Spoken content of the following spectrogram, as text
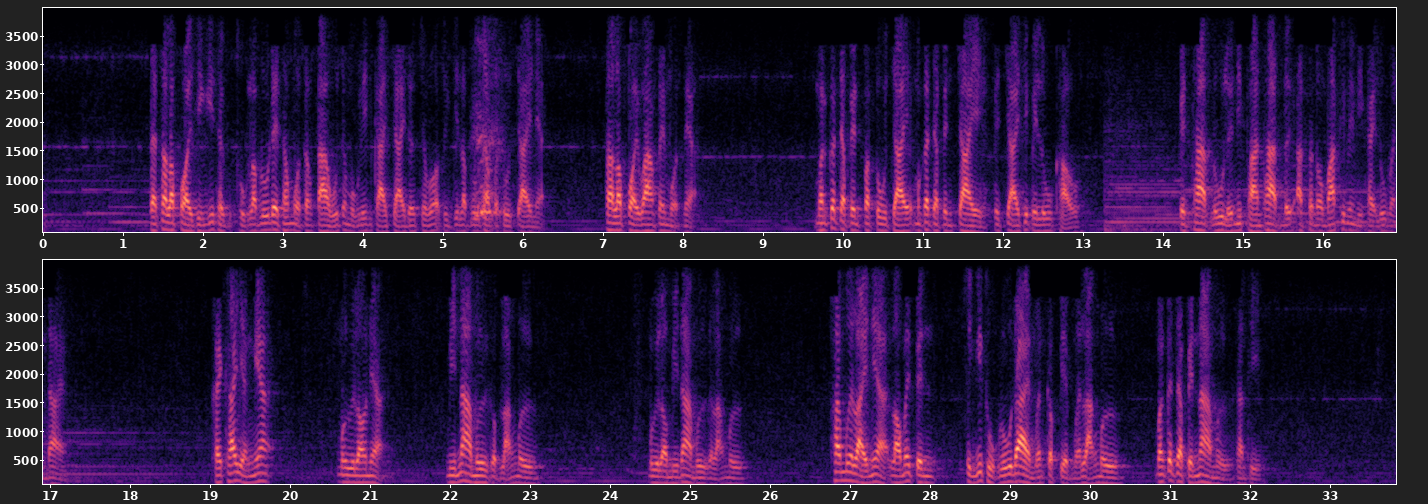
แต่ถ้าเราปล่อยสิ่งที่ถูกรับรู้ได้ทั้งหมดทางตาหูจมูกลิ้นกายใจ โดยเฉพาะสิ่งที่รับรู้ทางประตูใจเนี่ย ถ้าเราปล่อยวางไปหมดเนี่ยมันก็จะเป็นประตูใจ มันก็จะเป็นใจ เป็นใจที่ไปรู้เขา เป็นธาตุรู้หรือนิพพานธาตุโดยอัตโนมัติที่ไม่มีใครรู้มันได้ คล้ายๆอย่างเนี้ย มือเราเนี่ย มีหน้ามือกับหลังมือ มือเรามีหน้ามือกับหลังมือ ถ้าเมื่อไหร่เนี่ย เราไม่เป็นสิ่งที่ถูกรู้ได้เหมือนกับเปรียบเหมือนหลังมือ มันก็จะเป็นหน้ามือทันที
